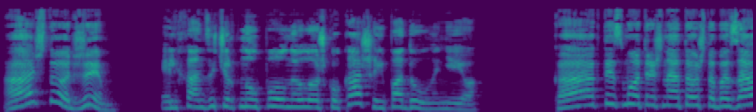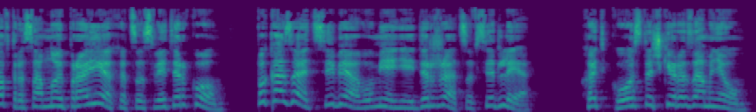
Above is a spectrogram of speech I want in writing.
«А что, Джим?» Эльхан зачерпнул полную ложку каши и подул на нее. «Как ты смотришь на то, чтобы завтра со мной проехаться с ветерком, показать себя в умении держаться в седле? Хоть косточки разомнем.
